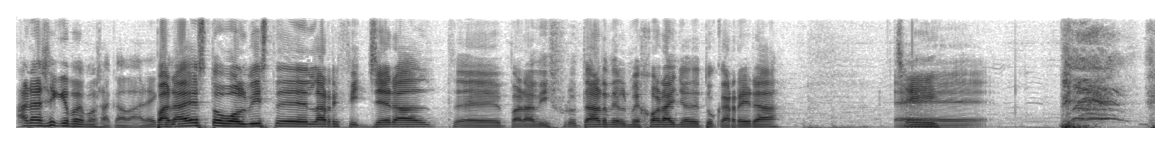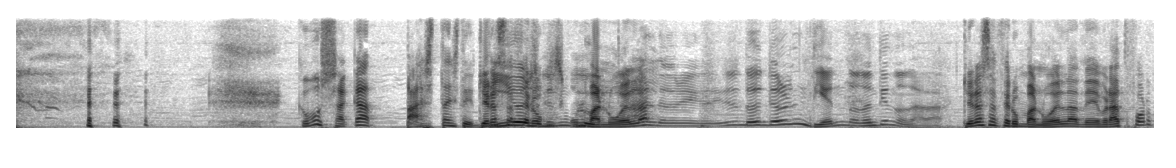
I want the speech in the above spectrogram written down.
Ahora sí que podemos acabar, ¿eh? Para esto volviste Larry Fitzgerald eh, para disfrutar del mejor año de tu carrera. Sí. Eh, ¿Cómo saca pasta este ¿Quieres tío? hacer Es un- un. Manuela? No, no lo entiendo, no entiendo nada. ¿Quieres hacer un Manuela de Bradford?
